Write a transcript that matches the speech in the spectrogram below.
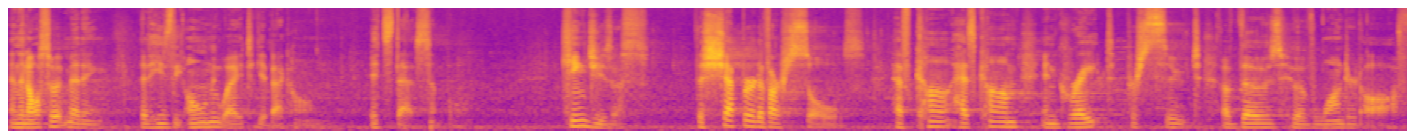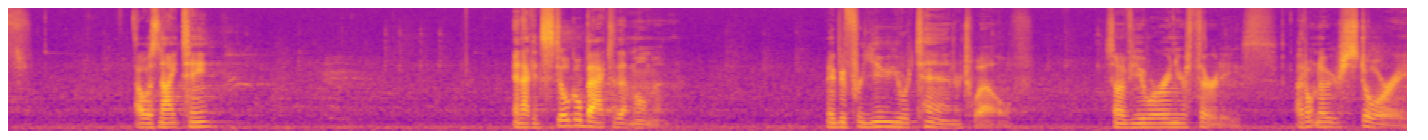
And then also admitting, that he's the only way to get back home. It's that simple. King Jesus, the shepherd of our souls, have come, has come in great pursuit of those who have wandered off. I was 19, and I could still go back to that moment. Maybe for you, you were 10 or 12. Some of you were in your 30s. I don't know your story,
